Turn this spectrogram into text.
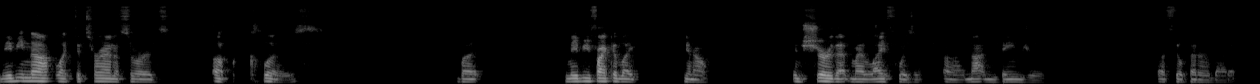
Maybe not like the Tyrannosaurs up close, but maybe if I could like, you know, ensure that my life was uh, not in danger, I'd feel better about it.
